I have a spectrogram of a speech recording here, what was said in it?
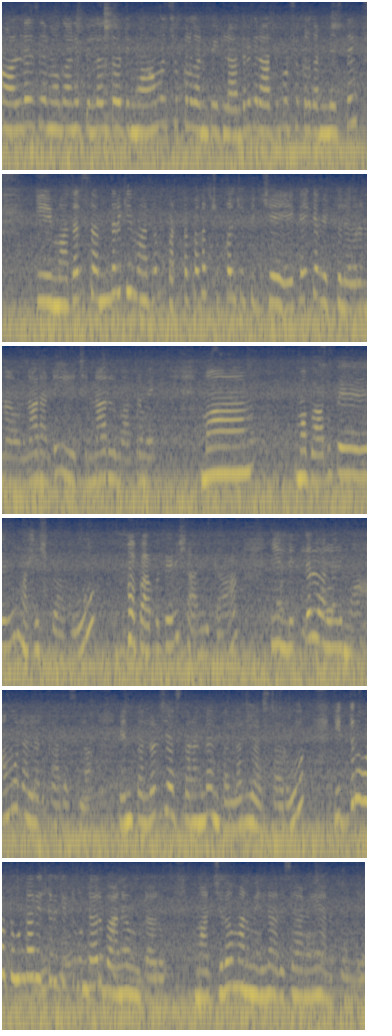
హాలిడేస్ ఏమో కానీ పిల్లలతోటి మామూలు చుక్కలు కనిపించట్లేదు అందరికీ రాత్రిపూట చుక్కలు కనిపిస్తే ఈ మదర్స్ అందరికీ మాత్రం పట్టపగ చుక్కలు చూపించే ఏకైక వ్యక్తులు ఎవరన్నా ఉన్నారంటే ఈ చిన్నారులు మాత్రమే. మా మా బాబు పేరు మహేష్ బాబు. మా పాప పేరు శాన్విక వీళ్ళిద్దరు అల్లరి మామూలు అల్లరి కాదు అసలు. ఎంత అల్లరి చేస్తారంటే అంత అల్లరి చేస్తారు. ఇద్దరు కొట్టుకుంటారు ఇద్దరు తిట్టుకుంటారు బాగానే ఉంటారు. మధ్యలో మనం వెళ్ళి అరిసామే అనుకోండి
